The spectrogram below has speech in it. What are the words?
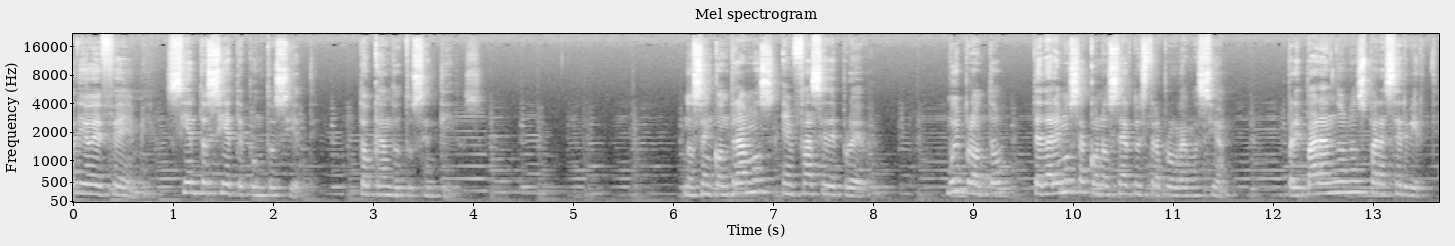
Radio FM 107.7, tocando tus sentidos. Nos encontramos en fase de prueba. Muy pronto te daremos a conocer nuestra programación, preparándonos para servirte.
